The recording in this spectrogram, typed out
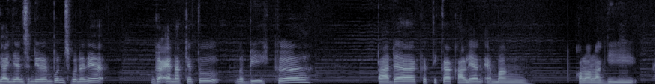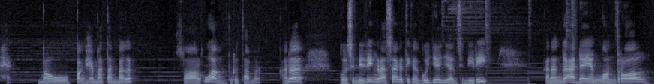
jalan-jalan sendirian pun sebenarnya nggak enaknya tuh lebih ke pada ketika kalian emang kalau lagi mau penghematan banget soal uang terutama. Karena gue sendiri ngerasa ketika gue jalan-jalan sendiri karena nggak ada yang ngontrol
